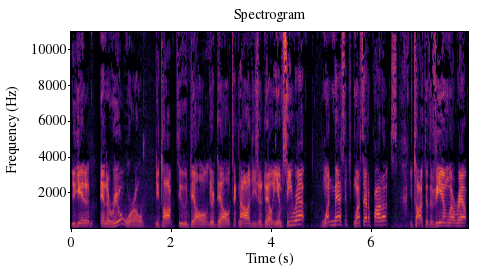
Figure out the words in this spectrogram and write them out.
You get it in the real world. You talk to Dell, your Dell Technologies or Dell EMC rep. One message, one set of products. You talk to the VMware rep,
